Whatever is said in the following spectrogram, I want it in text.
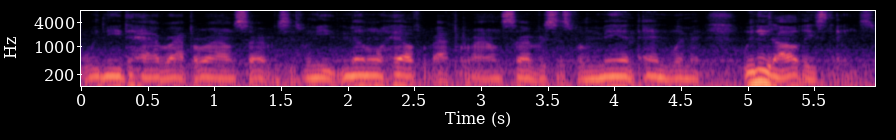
We need to have wraparound services. We need mental health wraparound services for men and women. We need all these things.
